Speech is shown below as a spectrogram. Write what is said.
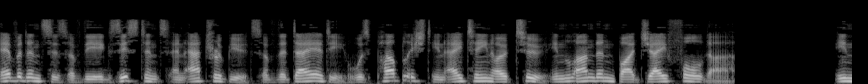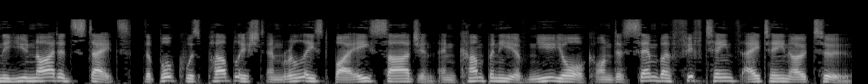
Evidences of the Existence and Attributes of the Deity was published in 1802 in London by J. Faulder. In the United States, the book was published and released by E. Sargent and Company of New York on December 15, 1802.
